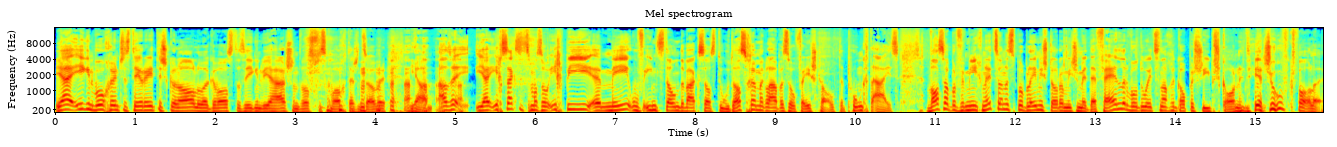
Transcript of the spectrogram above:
Ja, irgendwo könntest du es theoretisch anschauen, was du das irgendwie hast und was du das gemacht hast und so. Aber, ja, also, ja, ich sag's jetzt mal so, ich bin äh, mehr auf Insta unterwegs als du. Das können wir, glaube ich, so festhalten. Punkt eins. Was aber für mich nicht so ein Problem ist, darum ist mir der Fehler, den du jetzt nachher gerade beschreibst, gar nicht erst aufgefallen.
